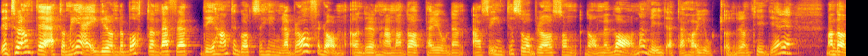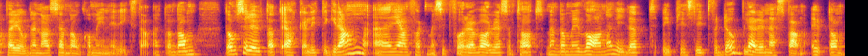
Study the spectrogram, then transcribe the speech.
Det tror jag inte att de är i grund och botten därför att det har inte gått så himla bra för dem under den här mandatperioden. Alltså inte så bra som de är vana vid att det har gjort under de tidigare mandatperioderna sedan de kom in i riksdagen. Utan de, de ser ut att öka lite grann eh, jämfört med sitt förra valresultat. Men de är vana vid att i princip fördubbla det nästan, utom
